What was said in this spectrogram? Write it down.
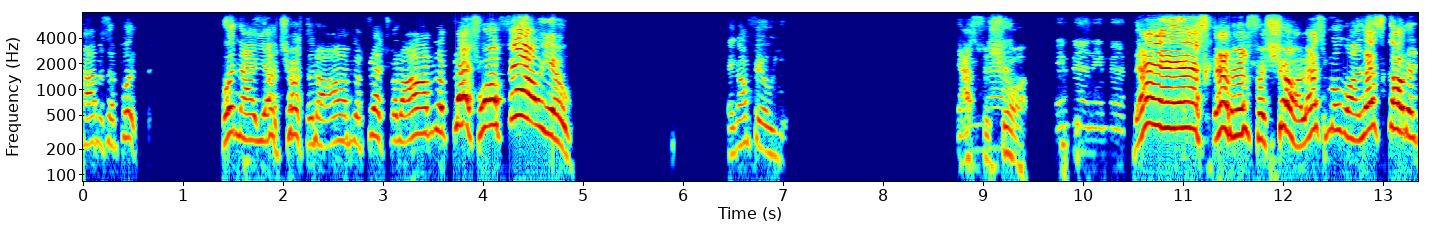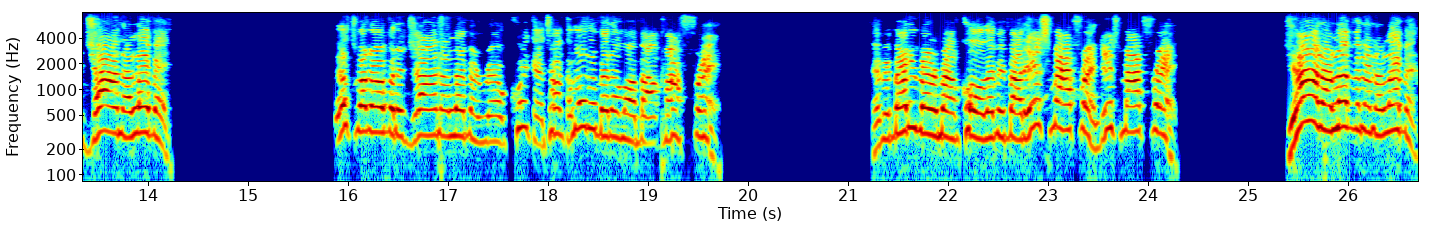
Bible said, put, put now your trust in the arms of flesh, for the arms of flesh won't fail you. They're going to fail you. That's amen. for sure. Amen, amen. That's, that is for sure. Let's move on. Let's go to John 11. Let's run over to John 11 real quick and talk a little bit more about my friend. Everybody run around, call everybody. It's my friend. It's my friend. John 11 and 11.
